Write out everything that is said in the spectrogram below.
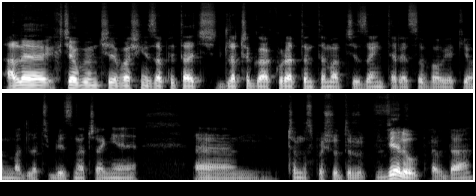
ale chciałbym Cię właśnie zapytać, dlaczego akurat ten temat Cię zainteresował, jakie on ma dla Ciebie znaczenie, czemu spośród wielu, prawda,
